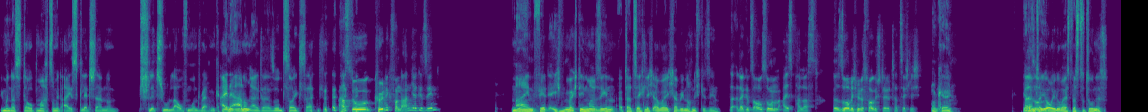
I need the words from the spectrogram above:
wie man das dope macht, so mit Eisgletschern und Schlittschuh laufen und rappen. Keine Ahnung, Alter, so ein Zeugs halt. Hast du König von Narnia gesehen? Nein, fehlt. Ich möchte ihn mal sehen, tatsächlich, aber ich habe ihn noch nicht gesehen. Da, da gibt es auch so einen Eispalast. So habe ich mir das vorgestellt, tatsächlich. Okay. Ja, also, dann Tayori, du weißt, was zu tun ist.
